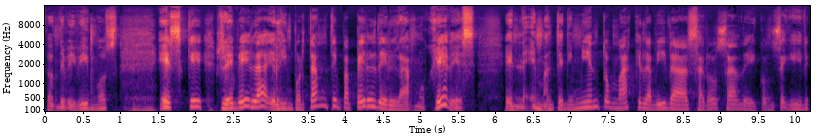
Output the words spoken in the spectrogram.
donde vivimos, es que revela el importante papel de las mujeres en, mantenimiento más que la vida azarosa de conseguir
